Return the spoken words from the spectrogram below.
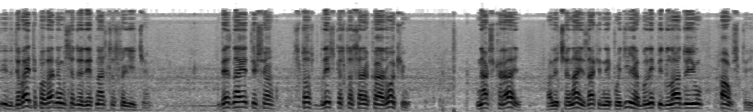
давайте повернемося до 19 століття. Ви знаєте, що 100, близько 140 років наш край, Галичина і Західне Поділля були під владою Австрії.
